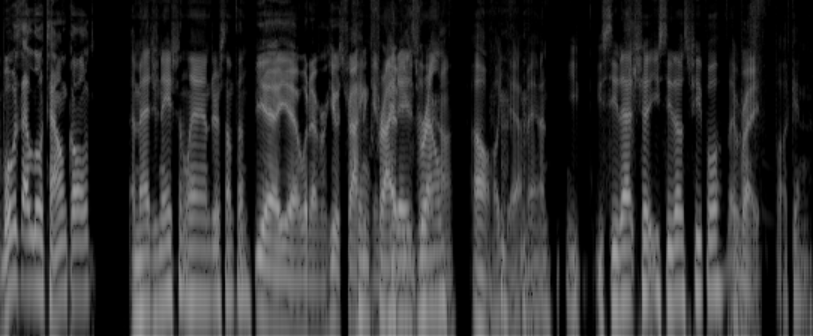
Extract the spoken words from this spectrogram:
what was that little town called? Imagination Land or something. Yeah, yeah, whatever. He was trafficking heavy Friday's realm. huh? Oh yeah, man. You you see that shit? You see those people? They were Right. fucking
